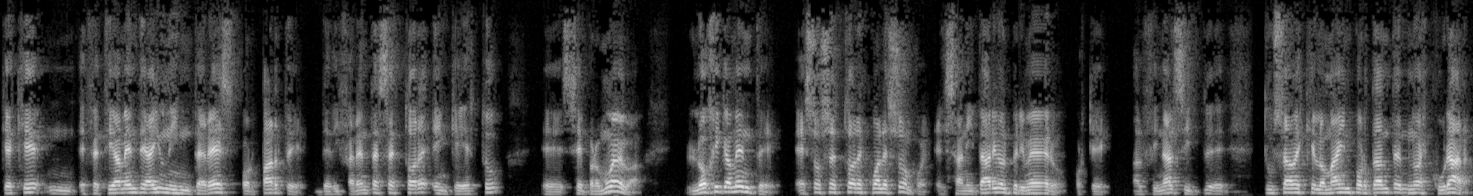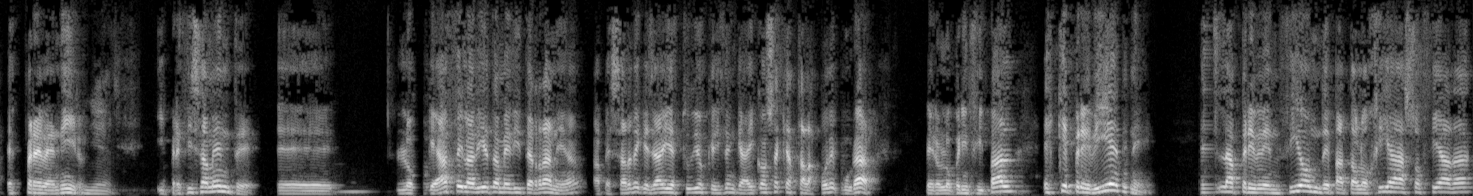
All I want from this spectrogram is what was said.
que es que mm, efectivamente hay un interés por parte de diferentes sectores en que esto se promueva. Lógicamente, esos sectores, ¿cuáles son? Pues el sanitario el primero, porque al final, si eh, tú sabes que lo más importante no es curar, es prevenir. Yeah. Y precisamente eh, lo que hace la dieta mediterránea, a pesar de que ya hay estudios que dicen que hay cosas que hasta las puede curar, pero lo principal es que previene, es la prevención de patologías asociadas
